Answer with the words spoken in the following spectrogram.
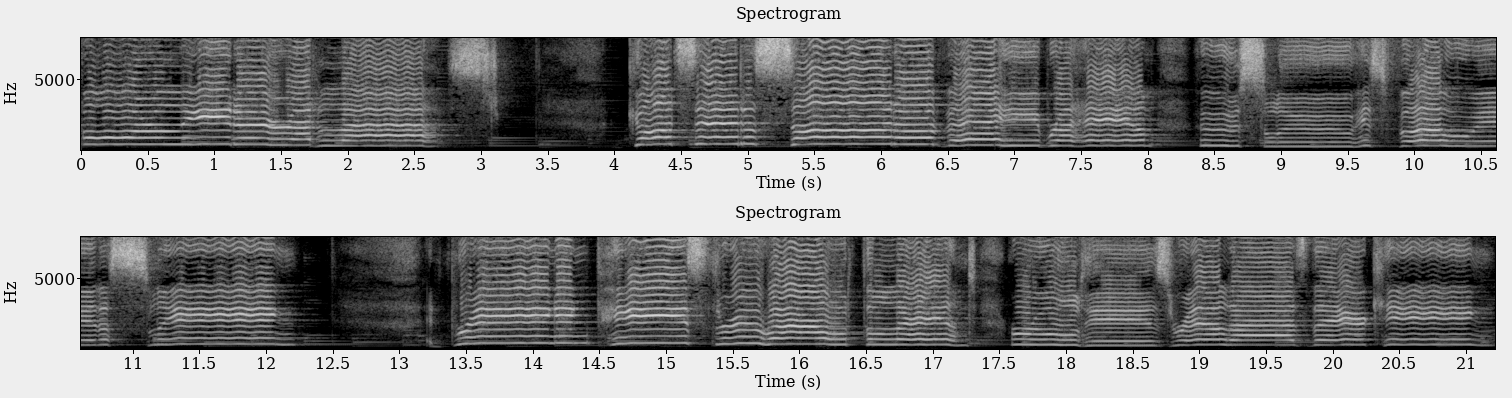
for a leader at last. God sent a son of Abraham who slew his foe with a sling and bringing peace throughout the land ruled Israel as their king.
